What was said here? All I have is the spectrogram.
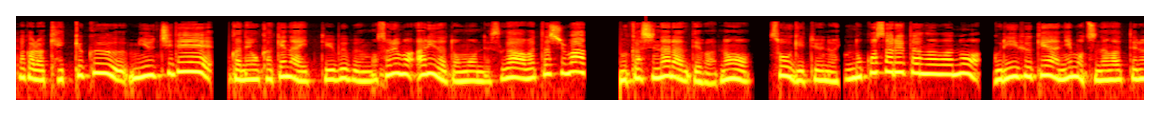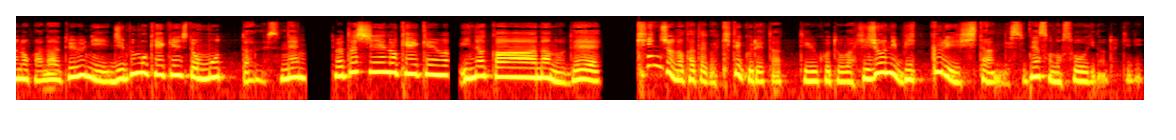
だから結局、身内でお金をかけないっていう部分も、それもありだと思うんですが、私は昔ならではの葬儀というのは残された側のグリーフケアにもつながってるのかなというふうに自分も経験して思ったんですね。私の経験は田舎なので、近所の方が来てくれたっていうことが非常にびっくりしたんですね、その葬儀の時に。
